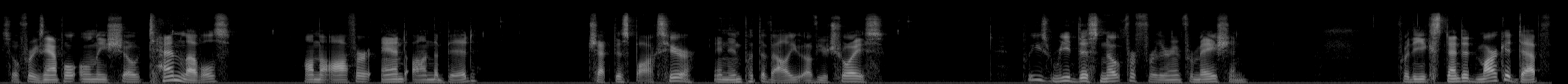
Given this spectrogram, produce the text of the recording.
so for example, only show 10 levels, on the offer and on the bid, check this box here and input the value of your choice. Please read this note for further information. For the extended market depth,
